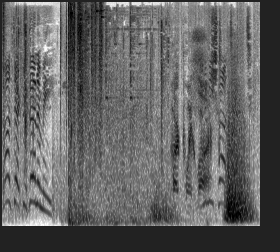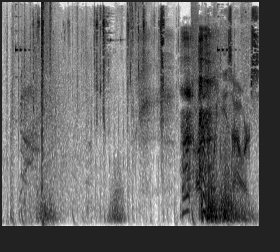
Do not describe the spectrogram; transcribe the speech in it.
Contact with enemy. Hardpoint Enemy lost. contact. Hardpoint is ours.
